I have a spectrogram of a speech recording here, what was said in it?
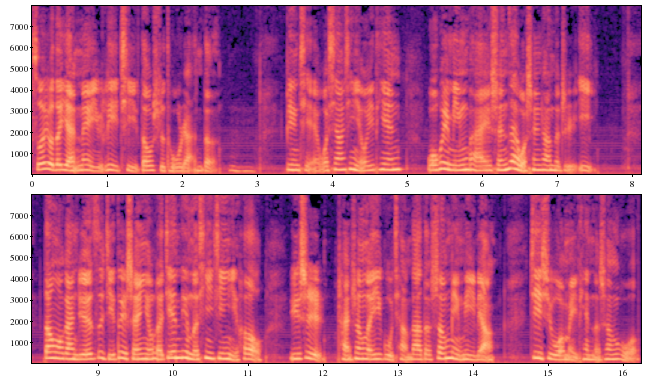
所有的眼泪与力气都是徒然的。并且我相信有一天。我会明白神在我身上的旨意。当我感觉自己对神有了坚定的信心以后，于是产生了一股强大的生命力量，继续我每天的生活，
